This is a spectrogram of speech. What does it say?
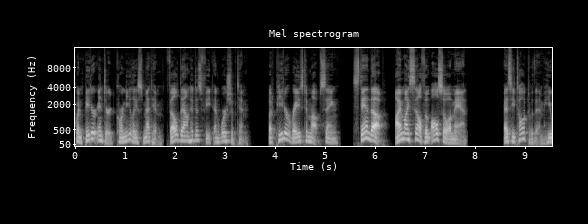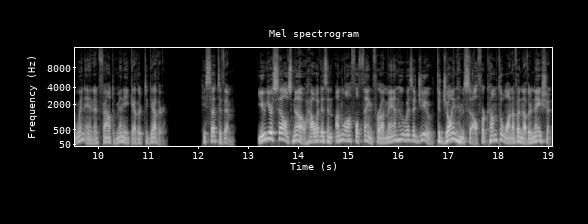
When Peter entered, Cornelius met him, fell down at his feet, and worshipped him. But Peter raised him up, saying, Stand up! I myself am also a man. As he talked with them, he went in and found many gathered together. He said to them, You yourselves know how it is an unlawful thing for a man who is a Jew to join himself or come to one of another nation.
